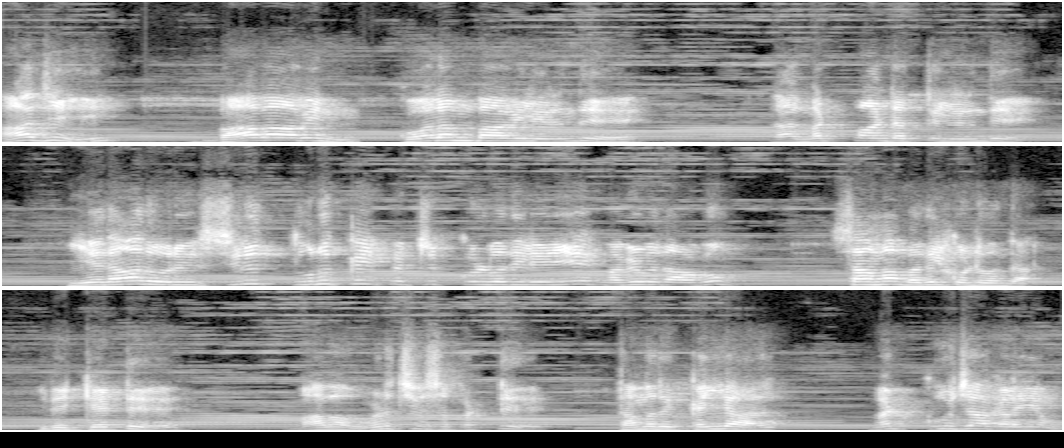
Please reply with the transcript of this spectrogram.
ஹாஜி பாபாவின் கோலம்பாவில் இருந்து மட்பாண்டத்தில் இருந்து ஏதாவது ஒரு சிறு துணுக்கை பெற்றுக் கொள்வதிலேயே மகிழ்வதாகவும் சாமா பதில் கொண்டு வந்தார். இதை கேட்டு பாபா உணர்ச்சி வசப்பட்டு தமது கையால் மட்கூஜாக்களையும்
